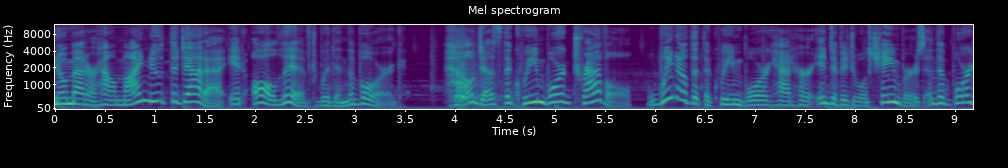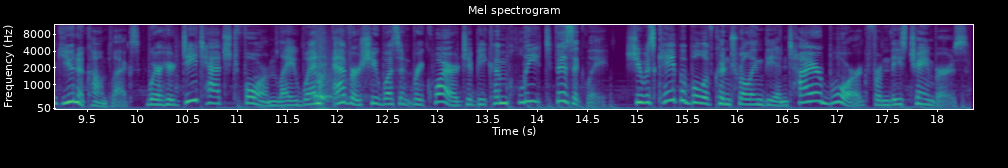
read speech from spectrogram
No matter how minute the data, it all lived within the Borg. How does the Queen Borg travel? We know that the Queen Borg had her individual chambers in the Borg Unicomplex, where her detached form lay whenever she wasn't required to be complete physically. She was capable of controlling the entire Borg from these chambers.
